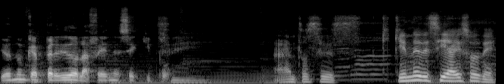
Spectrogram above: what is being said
Yo nunca he perdido la fe en ese equipo. Sí. Ah, entonces, ¿quién le decía eso de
